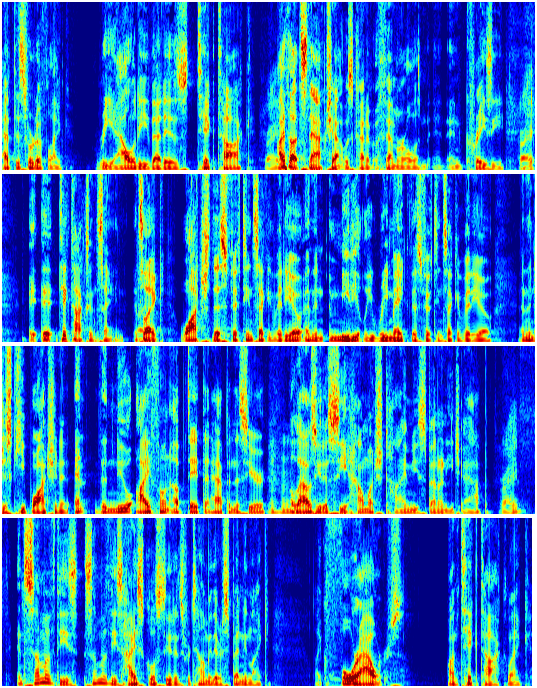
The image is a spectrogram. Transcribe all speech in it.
at this sort of like reality that is TikTok. Right. I thought Snapchat was kind of ephemeral and, and, and crazy. Right. It, it, TikTok's insane. It's like watch this 15 second video and then immediately remake this 15 second video and then just keep watching it. And the new iPhone update that happened this year mm-hmm. allows you to see how much time you spend on each app. right? And some of these some of these high school students were telling me they were spending like like four hours on TikTok like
